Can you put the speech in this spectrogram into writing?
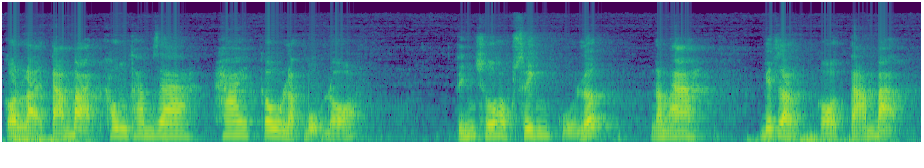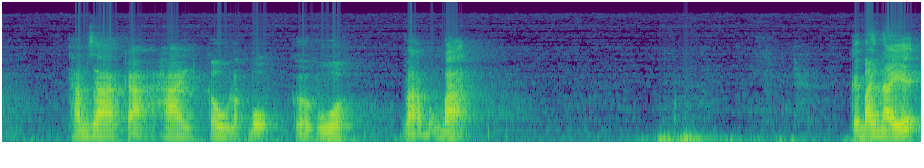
Còn lại 8 bạn không tham gia hai câu lạc bộ đó. Tính số học sinh của lớp 5A biết rằng có 8 bạn tham gia cả hai câu lạc bộ cờ vua và bóng bàn. Cái bài này ấy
